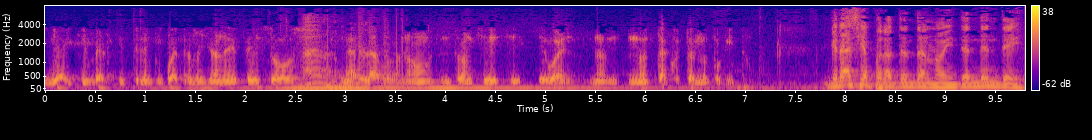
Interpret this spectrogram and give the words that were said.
y hay que invertir 34 millones de pesos Ah, en arreglarlo, ¿no? Entonces, este, bueno, nos no está costando un poquito. Gracias por atendernos, intendente.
